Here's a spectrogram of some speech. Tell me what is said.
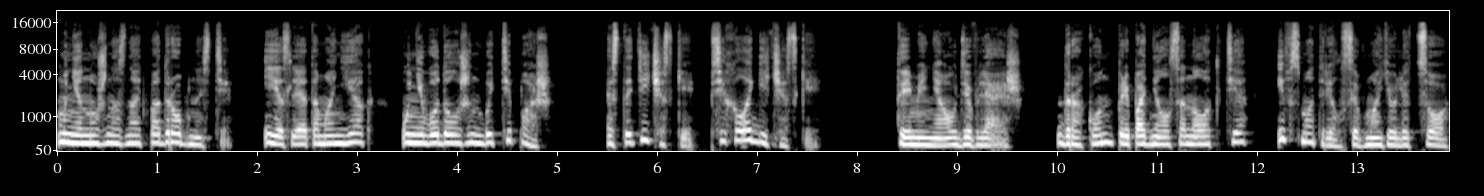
«Мне нужно знать подробности. Если это маньяк, у него должен быть типаж. Эстетический, психологический. «Ты меня удивляешь». Дракон приподнялся на локте и всмотрелся в мое лицо.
